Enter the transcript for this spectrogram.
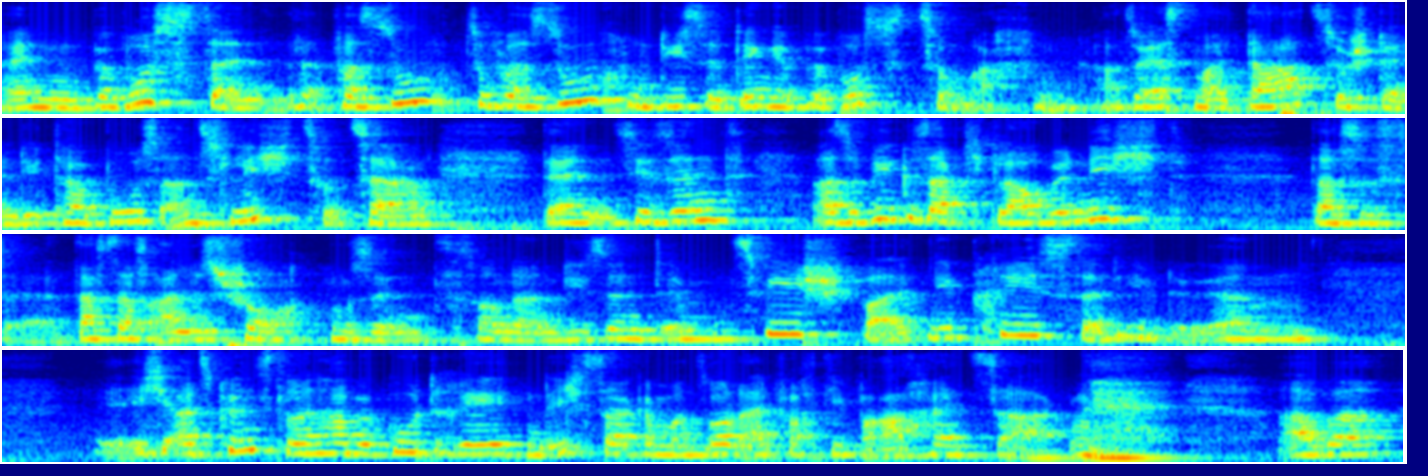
ein Bewusstsein, versuch, zu versuchen, diese Dinge bewusst zu machen. Also erstmal darzustellen, die Tabus ans Licht zu zerren. Denn sie sind, also wie gesagt, ich glaube nicht, dass, es, dass das alles Schurken sind, sondern die sind im Zwiespalt, die Priester, die, ähm, ich als Künstlerin habe gut reden. Ich sage, man soll einfach die Wahrheit sagen. Aber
